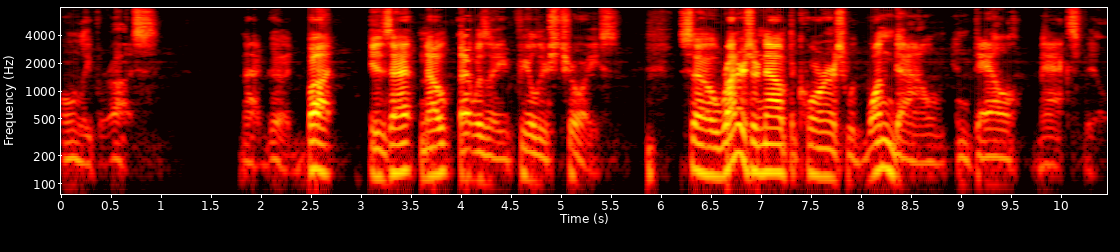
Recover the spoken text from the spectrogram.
only for us. Not good. But is that no? That was a fielder's choice. So runners are now at the corners with one down and Dale Maxville.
